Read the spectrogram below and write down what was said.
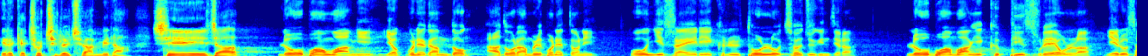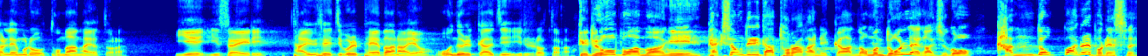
이렇게 조치를 취합니다. 시작. 로보암 왕이 역군의 감독 아도람을 보냈더니 온 이스라엘이 그를 돌로 쳐 죽인지라 로보암 왕이 급히 수레에 올라 예루살렘으로 도망하였더라 이에 이스라엘이 다윗의 집을 배반하여 오늘까지 이르렀더라 그 르호보암 왕이 백성들이 다 돌아가니까 너무 놀래가지고 감독관을 보냈어요.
